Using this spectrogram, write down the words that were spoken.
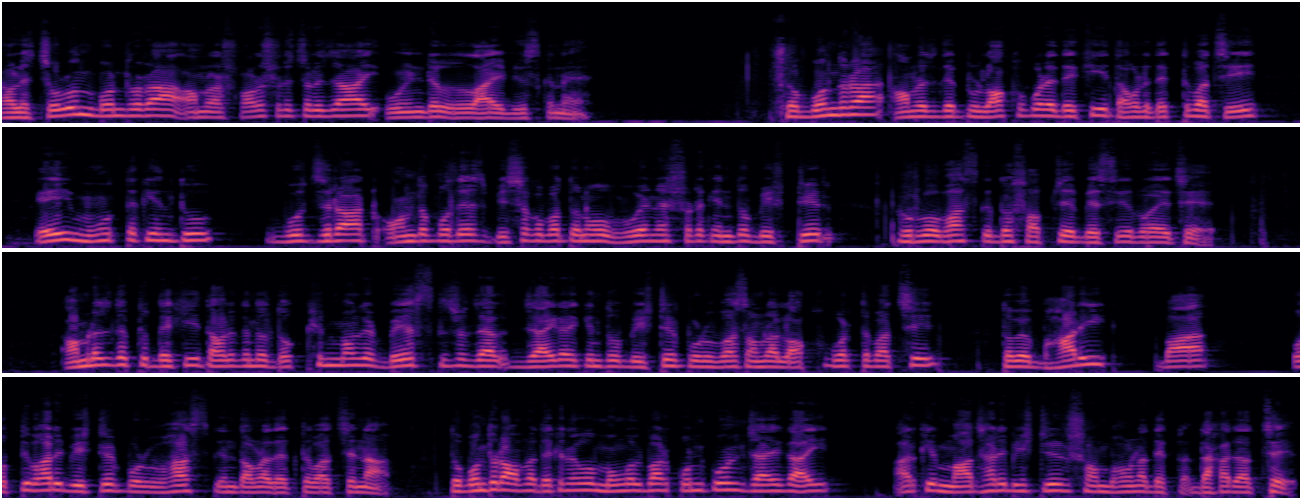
তাহলে চলুন বন্ধুরা, আমরা সরাসরি চলে যাই উইন্ডেল লাইভ স্ক্রিনে। তো বন্ধুরা, আমরা যদি একটু লক্ষ্য করে দেখি, তাহলে দেখতে পাচ্ছি এই মুহূর্তে কিন্তু গুজরাট, অন্ধ্রপ্রদেশ, বিশাখাপত্তনম ও ভুবনেশ্বরে কিন্তু বৃষ্টির পূর্বাভাস কিন্তু সবচেয়ে বেশি রয়েছে। আমরা যদি একটু দেখি, তাহলে কিন্তু দক্ষিণবঙ্গের বেশ কিছু জায়গায় কিন্তু বৃষ্টির পূর্বাভাস আমরা লক্ষ্য করতে পারছি তবে ভারী বা অতি ভারী বৃষ্টির পূর্বাভাস কিন্তু আমরা দেখতে পাচ্ছি না। তো বন্ধুরা, আমরা দেখে নেব মঙ্গলবার কোন কোন জায়গায় আর কি মাঝারি বৃষ্টির সম্ভাবনা দেখা- যাচ্ছে।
